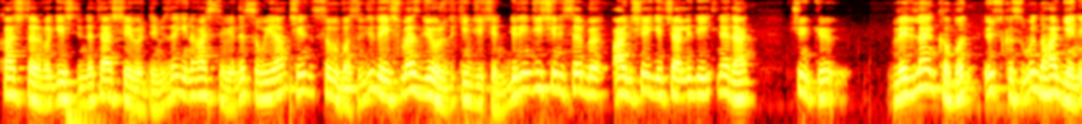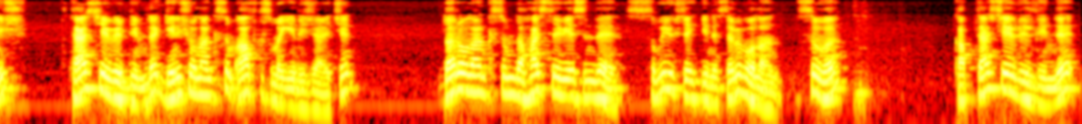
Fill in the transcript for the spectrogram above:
karşı tarafa geçtiğinde ters çevirdiğimizde yine H seviyede sıvıya için sıvı basıncı değişmez diyoruz ikinci için. Birinci için ise aynı şey geçerli değil. Neden? Çünkü verilen kabın üst kısmı daha geniş. Ters çevirdiğimde geniş olan kısım alt kısma geleceği için dar olan kısımda H seviyesinde sıvı yüksekliğine sebep olan sıvı kap ters çevrildiğinde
